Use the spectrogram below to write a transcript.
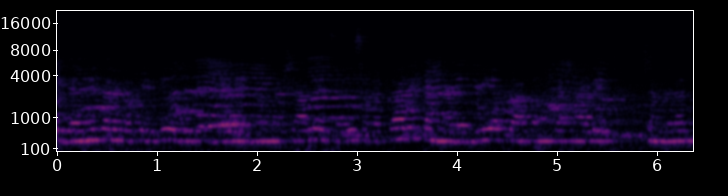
ಐದನೇ ತರಗತಿಯಲ್ಲಿ ನಮ್ಮ ಶಾಲೆ ಹೆಸರು ಸರ್ಕಾರಿ ಕನ್ನಡ, ಹಿರಿಯ ಪ್ರಾಥಮಿಕ ಶಾಲೆ ಚಂದನ್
